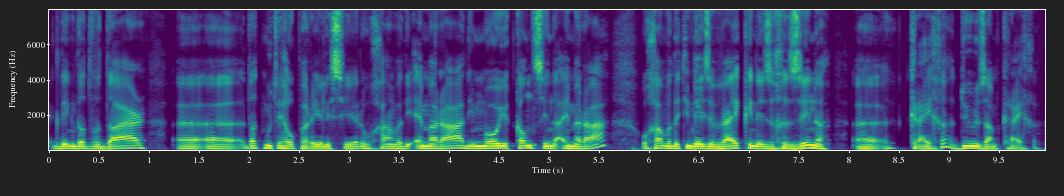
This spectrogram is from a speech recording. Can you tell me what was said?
Ik denk dat we daar dat moeten helpen realiseren. Hoe gaan we die MRA, die mooie kansen in de MRA, hoe gaan we dit in deze wijken, in deze gezinnen krijgen, duurzaam krijgen?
